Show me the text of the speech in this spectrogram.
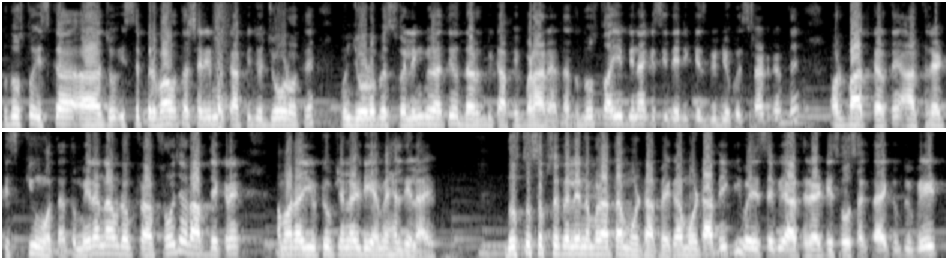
तो दोस्तों, इसका जो इससे प्रभाव होता है, शरीर में काफ़ी जो जोड़ होते हैं, उन जोड़ों पर स्वेलिंग भी होती है, और दर्द भी काफ़ी बड़ा रहता है। तो दोस्तों, आइए बिना किसी देरी के इस वीडियो को स्टार्ट करते हैं, और बात करते हैं आर्थराइटिस क्यों होता है। तो मेरा नाम डॉक्टर अफरोज है, और आप देख रहे हैं हमारा YouTube channel D M healthy life दोस्तों, सबसे पहले नंबर आता है मोटापे का। मोटापे की वजह से भी आर्थराइटिस हो सकता है क्योंकि वेट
